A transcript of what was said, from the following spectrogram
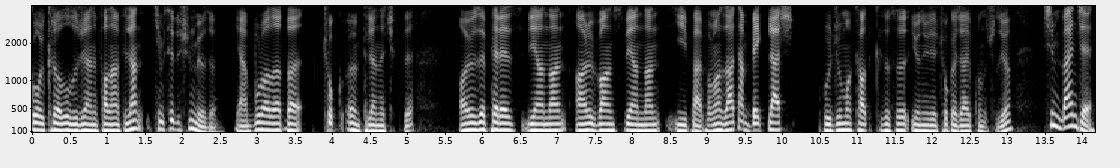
gol kralı olacağını falan filan kimse düşünmüyordu. Yani buralarda çok ön plana çıktı. Ayoze Perez bir yandan, Harvey Barnes bir yandan iyi performans. Zaten bekler hücuma katkısı yönüyle çok acayip konuşuluyor. Şimdi bence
